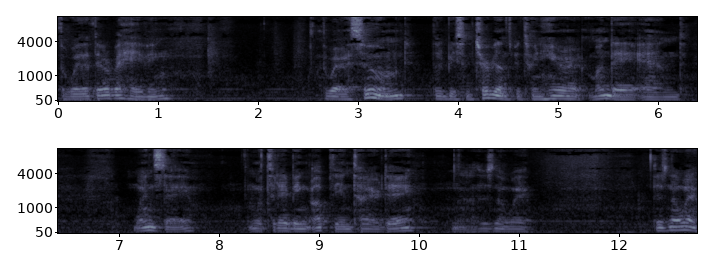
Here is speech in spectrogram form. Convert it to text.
the way that they were behaving, the way I assumed there'd be some turbulence between here Monday and Wednesday, with today being up the entire day, no, there's no way. There's no way.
